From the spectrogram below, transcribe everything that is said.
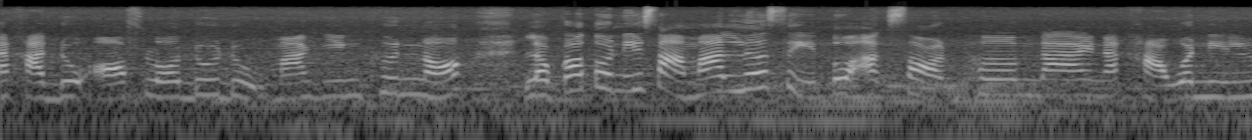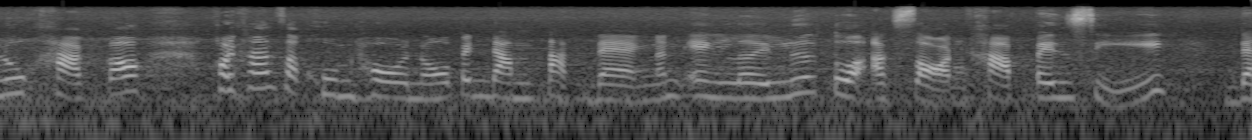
นะคะ ดูออฟโรดดูดุมากยิ่งขึ้นเนาะแล้วก็ตัวนี้สามารถเลือกสีตัวอักษรเพิ่มได้นะคะ วันนี้ลูกค้าก็ค่อนข้างจะคุมโทนเนาะเป็นดำตัดแดงนั่นเองเลยเลือกตัวอักษรค่ะเป็นสีแด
